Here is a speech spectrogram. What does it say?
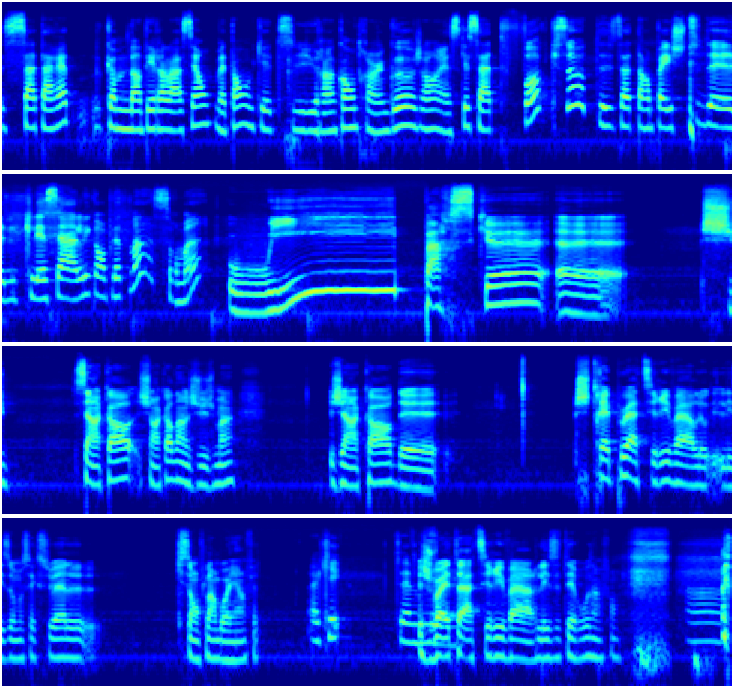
si ça t'arrête comme dans tes relations, mettons que tu rencontres un gars, genre, est-ce que ça te fuck ça? Ça t'empêche-tu de te laisser aller complètement? Sûrement. Oui, parce que euh, je suis, c'est encore, je suis encore dans le jugement. J'ai encore de, je suis très peu attiré vers le- les homosexuels qui sont flamboyants, en fait. OK. Je vais les- être attiré vers les hétéros, dans le fond. Ah,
